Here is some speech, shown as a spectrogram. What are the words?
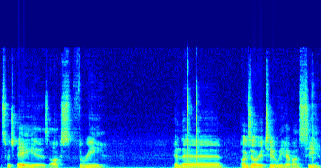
switch A is aux 3. And then auxiliary 2 we have on C.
